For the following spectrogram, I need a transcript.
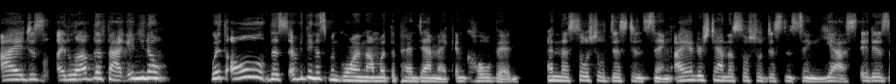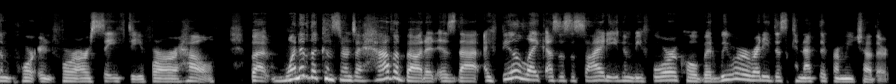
I just, I love the fact, and you know, with all this, everything that's been going on with the pandemic and COVID and the social distancing, I understand the social distancing. Yes, it is important for our safety, for our health. But one of the concerns I have about it is that I feel like as a society, even before COVID, we were already disconnected from each other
